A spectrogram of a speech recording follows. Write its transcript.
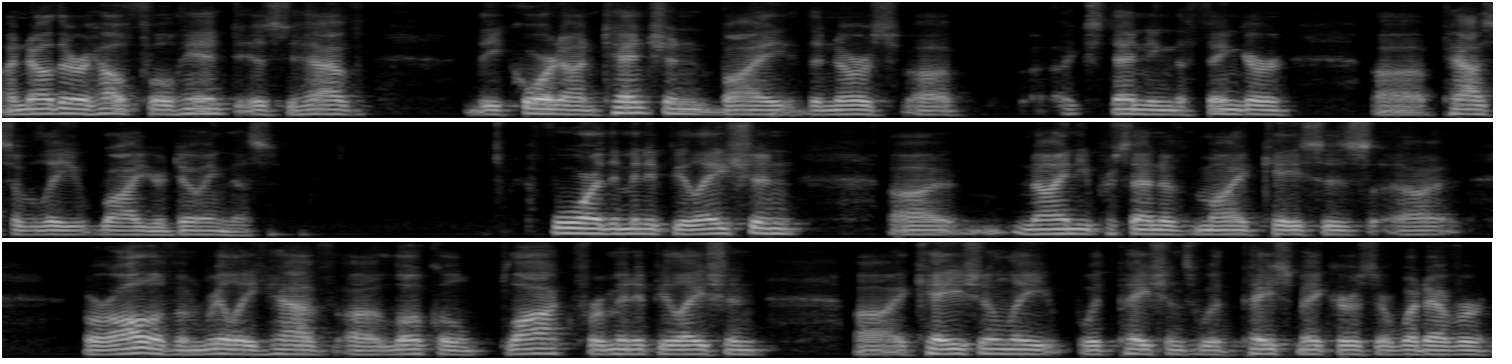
Another helpful hint is to have the cord on tension by the nurse uh, extending the finger uh, passively while you're doing this. For the manipulation, uh, 90% of my cases, uh, or all of them really have a local block for manipulation. Uh, Occasionally with patients with pacemakers or whatever,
